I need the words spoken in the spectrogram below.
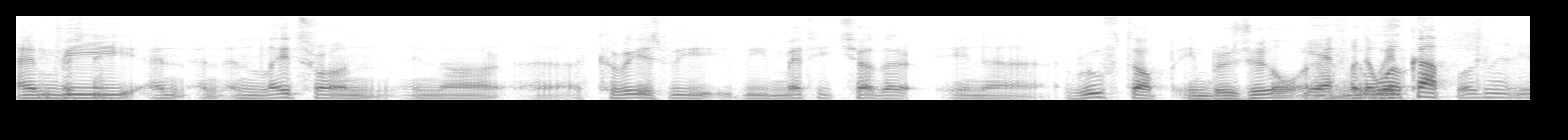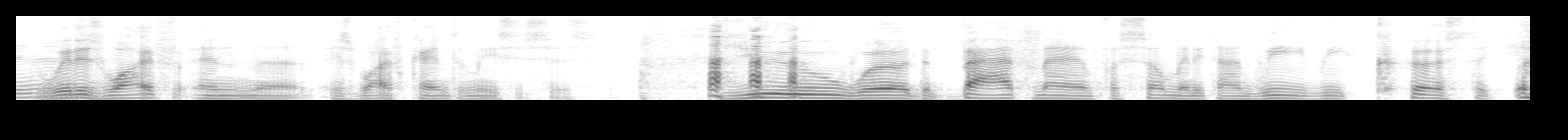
And we and, and, and later on in our uh, careers, we, we met each other in a rooftop in Brazil. Yeah, for the with- World Cup, wasn't it? Yeah. with his wife, and uh, his wife came to me. She says, "You were the bad man for so many times. We we cursed at you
